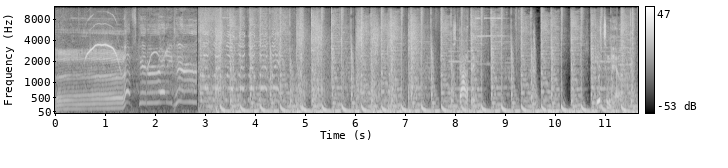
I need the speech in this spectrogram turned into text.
Uh, let's get ready to. Stop it. Get some help.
